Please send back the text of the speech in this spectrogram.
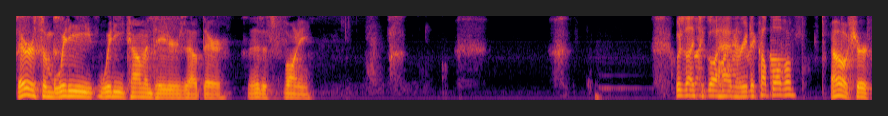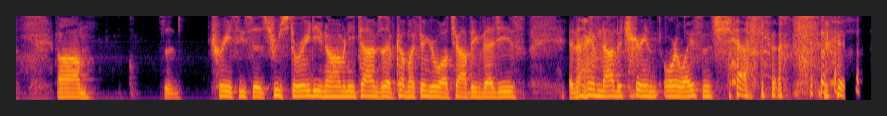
There are some witty, witty commentators out there. That is funny. Would you like to go ahead and read a couple of them? Oh, sure. Um, so Tracy says, "True story. Do you know how many times I've cut my finger while chopping veggies? And I am not a trained or licensed chef."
